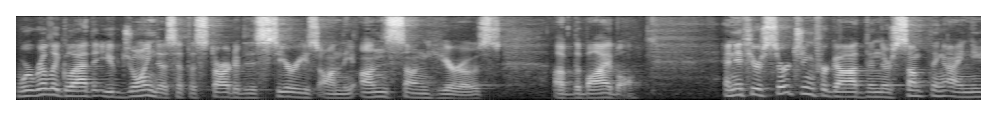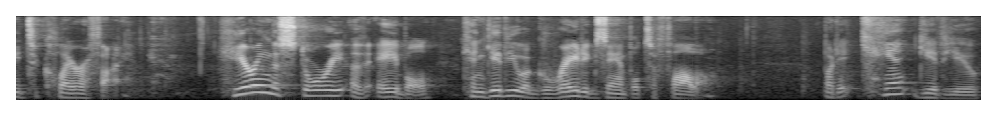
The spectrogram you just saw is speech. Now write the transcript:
we're really glad that you've joined us at the start of this series on the unsung heroes of the Bible. And if you're searching for God, then there's something I need to clarify. Hearing the story of Abel can give you a great example to follow, but it can't give you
